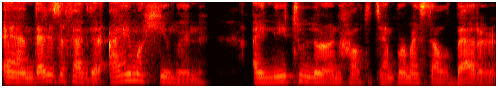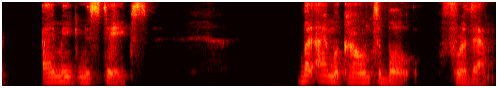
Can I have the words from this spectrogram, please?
and that is the fact that i am a human i need to learn how to temper myself better i make mistakes but I'm accountable for them.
